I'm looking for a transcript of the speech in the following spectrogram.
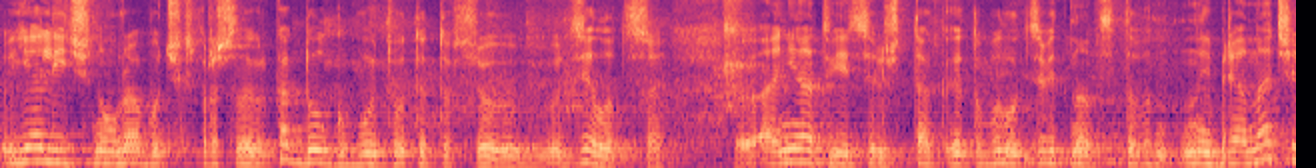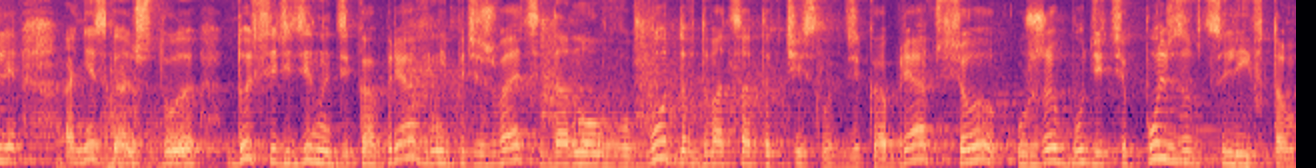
Я лично у рабочих спрашивала, как долго будет вот это все делаться. Они ответили, что так, это было 19 ноября начали. Они сказали, что до середины декабря, вы не переживайте, до Нового года, в 20-х числах декабря все уже будете пользоваться лифтом.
